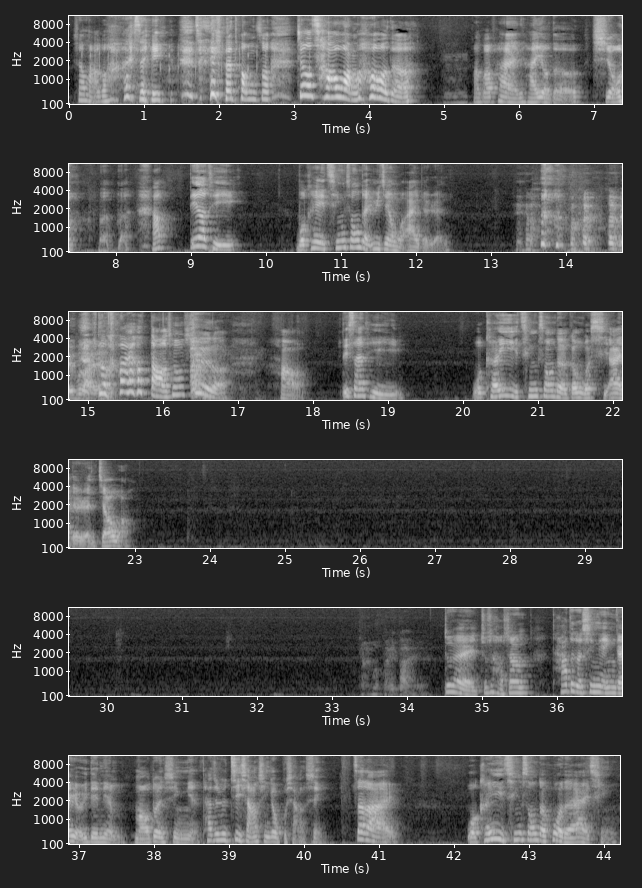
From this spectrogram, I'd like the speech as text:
像马瓜派 这一这个动作就超往后的，马瓜派你还有的修。好，第二题，我可以轻松的遇见我爱的人，会会回不来都快要倒出去了。好，第三题，我可以轻松的跟我喜爱的人交往。对，就是好像他这个信念应该有一点点矛盾信念，他就是既相信又不相信。再来，我可以轻松的获得爱情。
